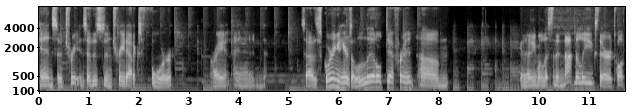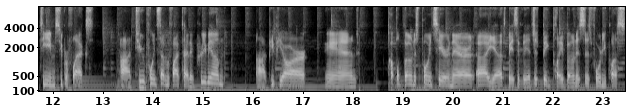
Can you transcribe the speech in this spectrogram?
and so trade. So this is in Trade Addicts Four, right? And so the scoring in here is a little different. Um, and anyone listening not in the leagues, there are 12 teams, super flex, uh, 2.75 tight end premium, uh, PPR, and a couple bonus points here and there. Uh, yeah, that's basically it. Just big play bonuses, 40 plus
